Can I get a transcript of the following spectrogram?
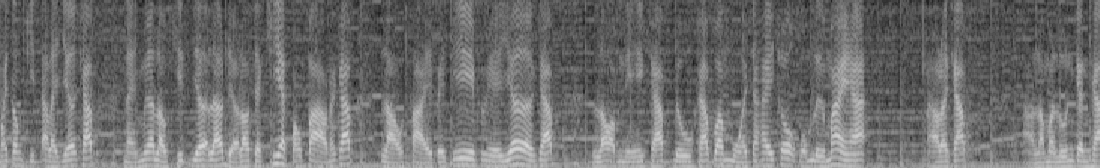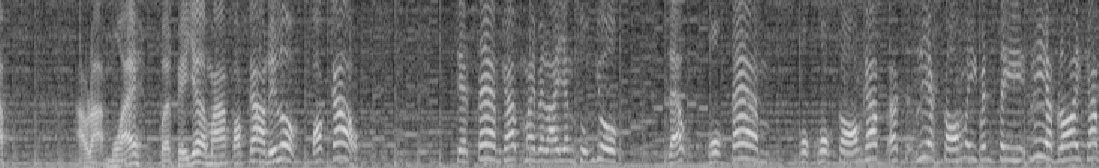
ไม่ต้องคิดอะไรเยอะครับในเมื่อเราคิดเยอะแล้วเดี๋ยวเราจะเครียดเปล่าๆนะครับ เราใส่ไปที่เพลเยอร์ครับ รอบนี้ครับดูครับว่าหมวยจะให้โชคผมหรือไม่ฮะ เอาละครับ เอาเรามาลุ้นกันครับ เอาละหมวยเปิดเพลเยอร์มาป๊อกเก้าดิลูกป๊อกเก้าเจ็ดแต้มครับไม่เป็นไรยังสูงอยู่ แล้ว 6 แต้ม 6 6 2 ครับเรียก 2 มาอีกเป็น 4 เรียบร้อยครับ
